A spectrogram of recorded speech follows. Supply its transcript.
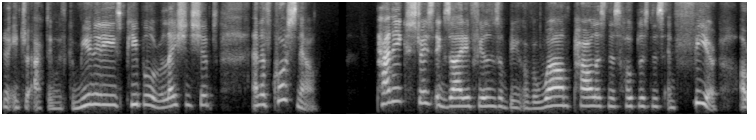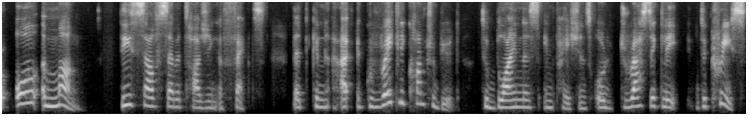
you know interacting with communities, people, relationships, and of course now Panic, stress, anxiety, feelings of being overwhelmed, powerlessness, hopelessness, and fear are all among these self sabotaging effects that can uh, greatly contribute to blindness in patients or drastically decrease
